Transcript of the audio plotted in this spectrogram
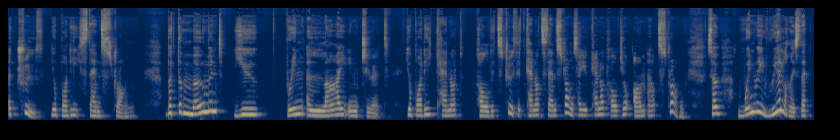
a truth, your body stands strong. But the moment you bring a lie into it, your body cannot hold its truth. It cannot stand strong. So you cannot hold your arm out strong. So when we realize that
